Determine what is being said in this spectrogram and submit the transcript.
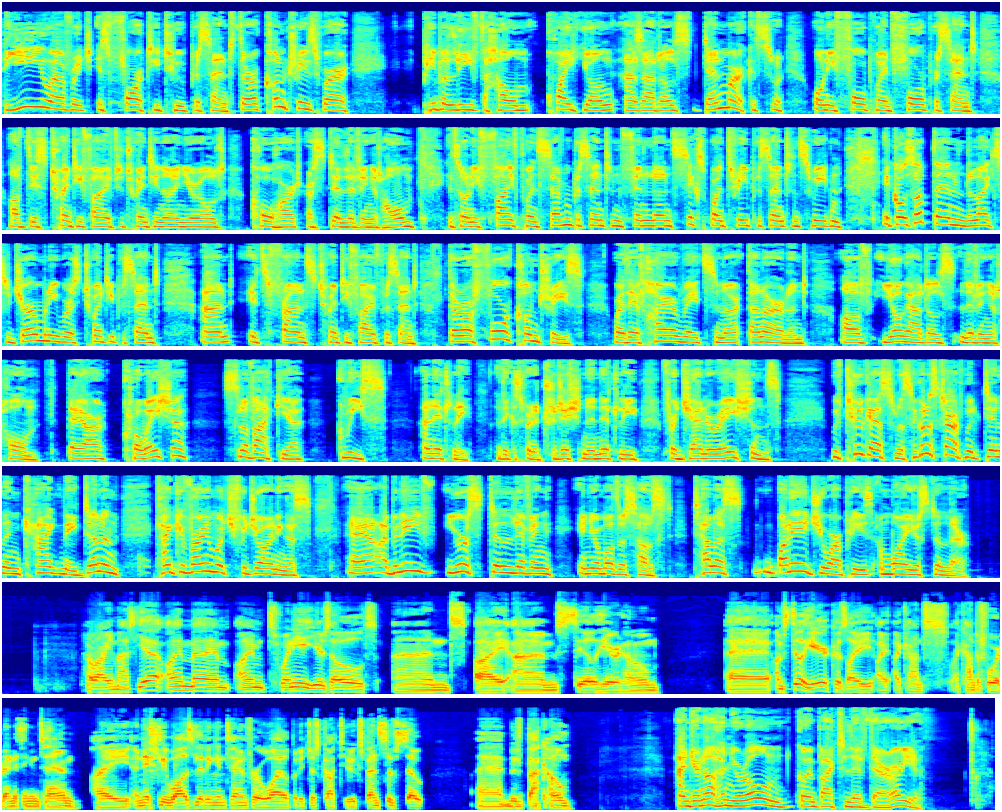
The EU average is 42%. There are countries where people leave the home quite young as adults. Denmark is only 4.4% of this 25 to 29 year old cohort are still living at home. It's only 5.7% in Finland, 6.3% in Sweden. It goes up then in the likes of Germany where it's 20% and it's France 25%. There are four countries where they have higher rates than Ireland of young adults living at home. They are Croatia, Slovakia, Greece and Italy. I think it's been a tradition in Italy for generations. We've two guests with us. I'm going to start with Dylan Cagney. Dylan, thank you very much for joining us. Uh, I believe you're still living in your mother's house. Tell us what age you are, please, and why you're still there. How are you, Matt? Yeah, I'm um, I'm 28 years old, and I am still here at home. Uh, I'm still here because I, I, I, can't I can't afford anything in town. I initially was living in town for a while, but it just got too expensive, so uh, moved back home. And you're not on your own going back to live there, are you?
